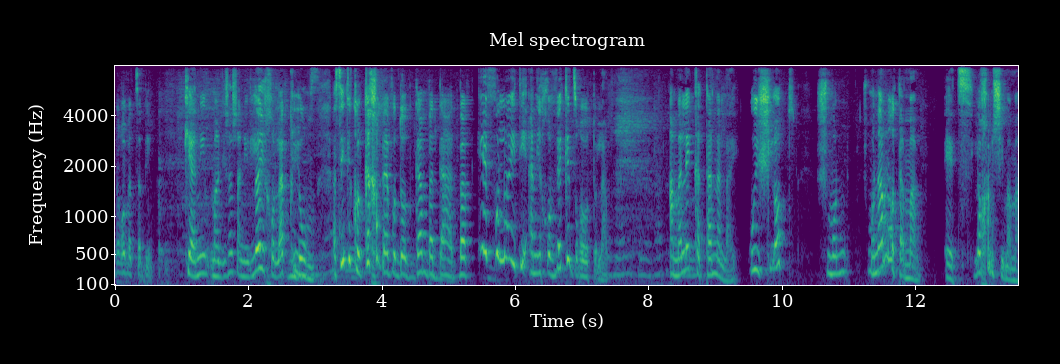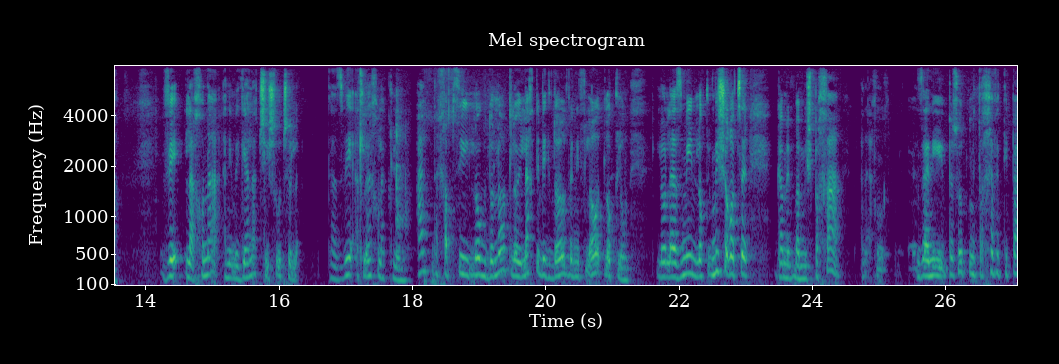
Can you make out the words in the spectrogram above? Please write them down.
מרוב עצבים. כי אני מרגישה שאני לא יכולה כלום. עשיתי כל כך הרבה עבודות, גם בדעת, איפה לא הייתי, אני חובקת זרועות עולם. עמלק קטן עליי, הוא ישלוט שמונה מאות אמה עץ, לא חמישים אמה. ולאחרונה אני מגיעה לתשישות של, תעזבי, את לא יכולה כלום. אל תחפשי לא גדולות, לא הילכתי בגדולות ונפלאות, לא כלום. לא להזמין, לא כלום. מי שרוצה, גם במשפחה, אנחנו, זה אני פשוט מתרחבת טיפה.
